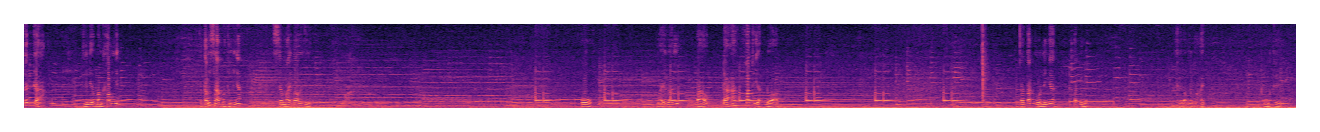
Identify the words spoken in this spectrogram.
Tất cả dữ liệu bằng không nhé. Cắm sạc vào thử nhé. Xem máy báo gì? Ồ máy vẫn báo, đã phát hiện được ta tắt nguồn đi nhá, tắt nguồn. Khởi động lại máy. Ok.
